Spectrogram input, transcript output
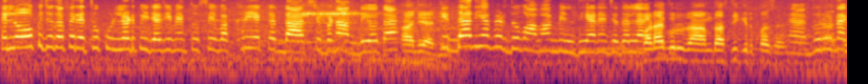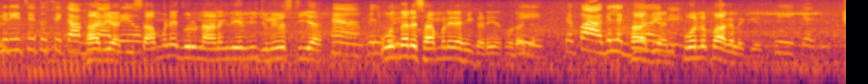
ਤੇ ਲੋਕ ਜਦੋਂ ਫਿਰ ਇੱਥੋਂ ਕੁੱਲੜ ਪੀਜ਼ਾ ਜਿਵੇਂ ਤੁਸੀਂ ਵੱਖਰੀ ਇੱਕ ਅੰਦਾਜ਼ 'ਚ ਬਣਾਉਂਦੇ ਹੋ ਤਾਂ ਹਾਂਜੀ ਹਾਂਜੀ। ਕਿੱਦਾਂ ਦੀਆਂ ਫਿਰ ਦੁਆਵਾਂ ਮਿਲਦੀਆਂ ਨੇ ਜਦੋਂ ਲੈ ਬੜਾ ਕੇ ਗੁਰੂ ਰਾਮਦਾਸ ਦੀ ਕਿਰਪਾ ਸਰ। ਹਾਂ ਗੁਰੂ ਨਗਰੀ 'ਚ ਤੁਸੀਂ ਕੰਮ ਹਾਂਜੀ ਕਰ ਰਹੇ ਹਾਂਜੀ। ਹੋ। ਸਾਹਮਣੇ ਗੁਰੂ ਨਾਨਕ ਦੇਵ ਜੀ ਯੂਨੀਵਰਸਿਟੀ ਆ। ਹਾਂ ਬਿਲਕੁਲ। ਉਹਨਾਂ ਦੇ ਸਾਹਮਣੇ ਅਸੀਂ ਖੜੇ ਆ ਥੋੜਾ ਜੀ ਜਿਹਾ। ਤੇ ਭਾਗ ਲੱਗੇ ਹਾਂਜੀ ਹੋਏ ਹਾਂਜੀ। ਨੇ। ਫੁੱਲ ਭਾਗ ਲੱਗੇ। ਜੀ ਠੀਕ ਹੈ ਜੀ।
